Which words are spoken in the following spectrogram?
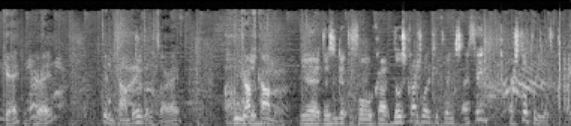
Okay, alright. Didn't combo, but it's alright. Oh, Ooh, drops did- combo. Yeah, it doesn't get the full card. Those cards like keep links, I think, are still pretty difficult.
